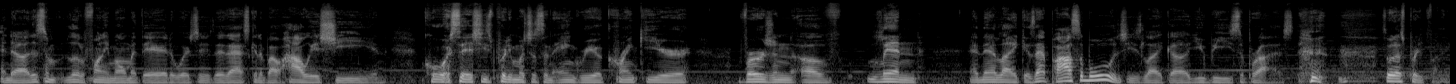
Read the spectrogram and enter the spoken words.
And uh, there's some little funny moment there to where she's they're asking about how is she, and Korra says she's pretty much just an angrier, crankier version of Lin. And they're like, "Is that possible?" And she's like, uh, "You be surprised." so that's pretty funny.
